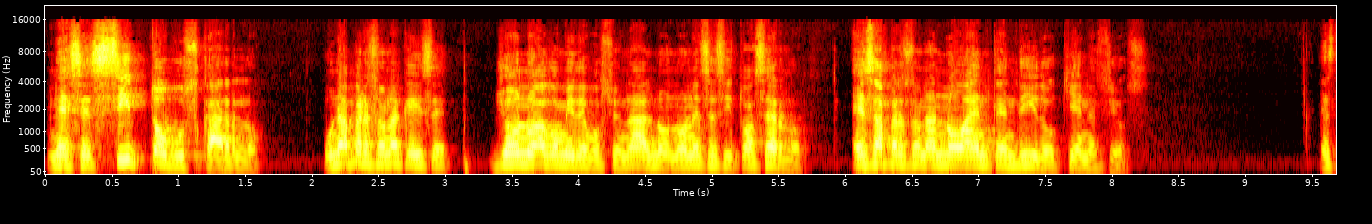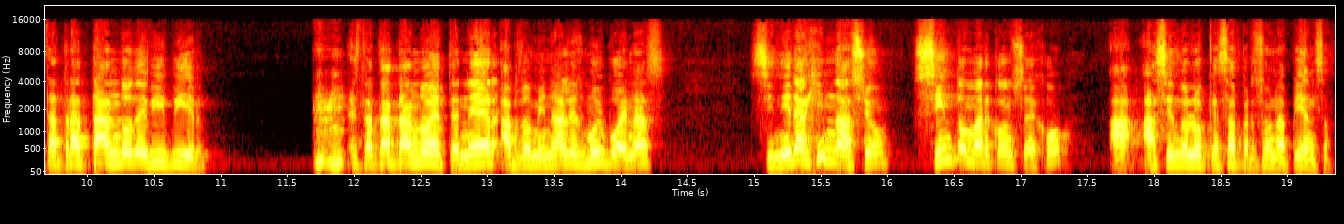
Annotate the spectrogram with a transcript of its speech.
Necesito buscarlo. Una persona que dice, yo no hago mi devocional, no, no necesito hacerlo. Esa persona no ha entendido quién es Dios. Está tratando de vivir, está tratando de tener abdominales muy buenas, sin ir al gimnasio, sin tomar consejo, haciendo lo que esa persona piensa.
